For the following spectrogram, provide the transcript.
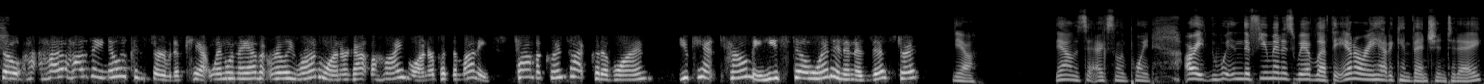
So how how do they know a conservative can't win when they haven't really run one or got behind one or put the money? Tom McClintock could have won. You can't tell me he's still winning in his district. Yeah. Yeah, that's an excellent point. All right, in the few minutes we have left, the NRA had a convention today,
